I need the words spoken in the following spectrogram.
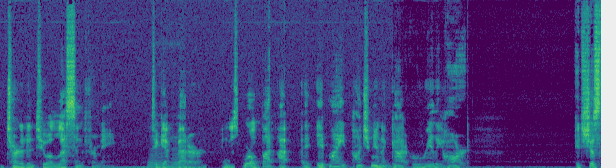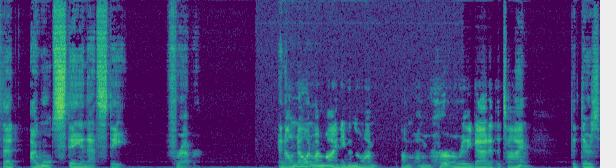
to turn it into a lesson for me to mm-hmm. get better in this world, but I, it might punch me in the gut really hard. It's just that I won't stay in that state forever. And I'll know in my mind, even though I'm I'm, I'm hurting really bad at the time, that there's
